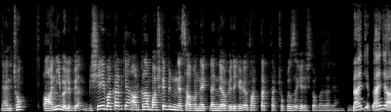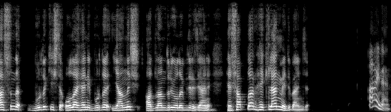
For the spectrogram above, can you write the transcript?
Yani çok ani böyle bir, bir şeye bakarken arkadan başka birinin hesabının eklendiği haberi geliyor. Tak tak tak çok hızlı gelişti olaylar yani. Bence bence aslında buradaki işte olay hani burada yanlış adlandırıyor olabiliriz. Yani hesaplar hacklenmedi bence. Aynen.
